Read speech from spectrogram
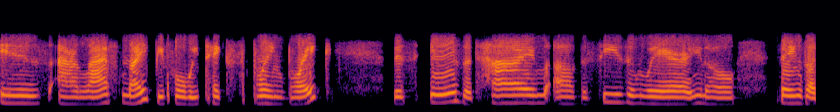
is our last night before we take spring break. This is a time of the season where, you know, things are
